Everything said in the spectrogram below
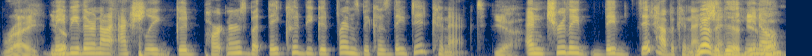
Right Yep. Maybe they're not actually good partners, but they could be good friends because they did connect yeah and truly, they did have a connection Yeah, they did, you yeah. know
